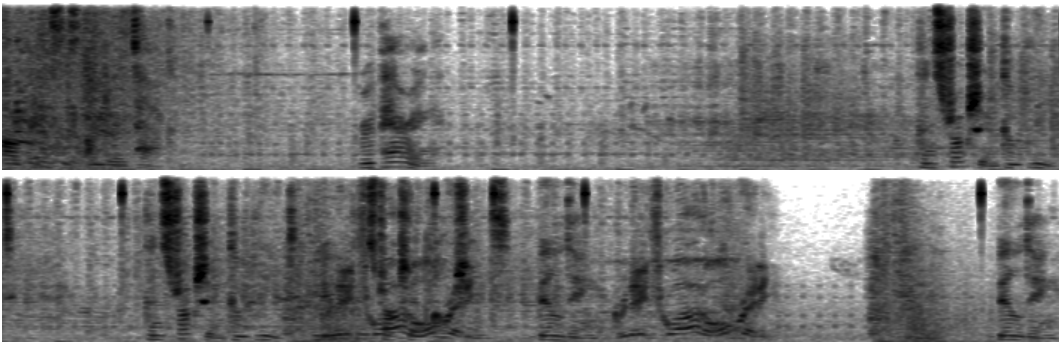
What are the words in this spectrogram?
Our base is under attack. Repairing. Construction complete. Construction complete. New Grenade construction options. Building. Grenade squad all ready. Building.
